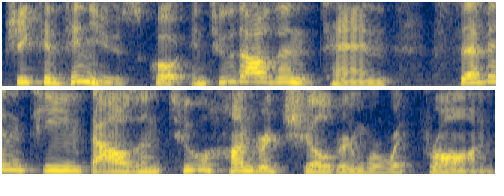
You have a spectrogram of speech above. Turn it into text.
She continues, quote, in 2010, 17,200 children were withdrawn,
